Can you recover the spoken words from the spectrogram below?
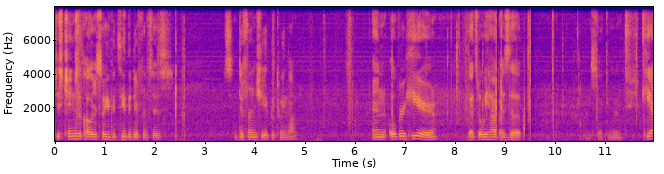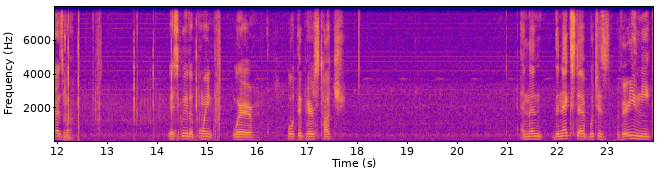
Just change the colors so you could see the differences. Differentiate between them. And over here, that's what we have as the one second chiasma. Basically the point where both the pairs touch. And then the next step, which is very unique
